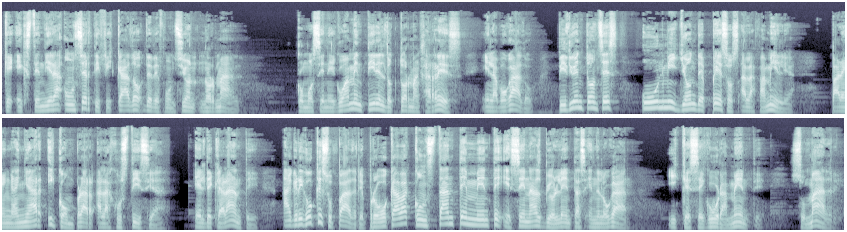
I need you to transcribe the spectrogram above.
que extendiera un certificado de defunción normal. Como se negó a mentir el doctor Manjarres, el abogado pidió entonces un millón de pesos a la familia para engañar y comprar a la justicia. El declarante agregó que su padre provocaba constantemente escenas violentas en el hogar y que seguramente su madre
